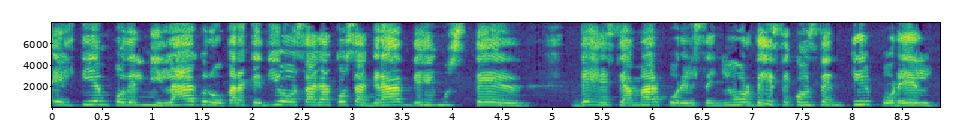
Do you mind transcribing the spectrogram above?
el tiempo del milagro para que Dios haga cosas grandes en usted. Déjese amar por el Señor, déjese consentir por Él.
